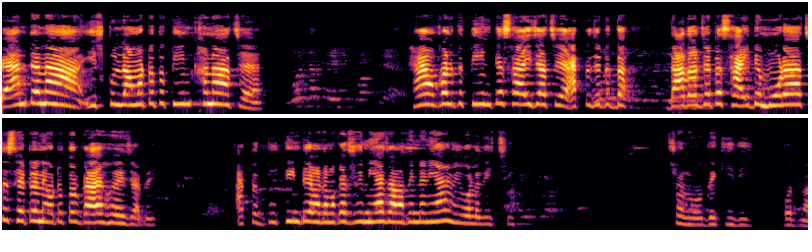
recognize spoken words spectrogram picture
প্যান্টটা না, স্কুল জামাটা তো তিনখানা আছে। হ্যাঁ ওখানে তো তিনটে সাইজ আছে। একটা যেটা দাদার যেটা সাইডে মোড়া আছে, সেটা নেই ওটা তোর গায়ে হয়ে যাবে। একটা দু, তিনটে আমার আমার কাছে নিয়ে জামা তিনটে নিয়ে আমি বলে দিচ্ছি। চলো, ও দেখিয়ে দিই বদমা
